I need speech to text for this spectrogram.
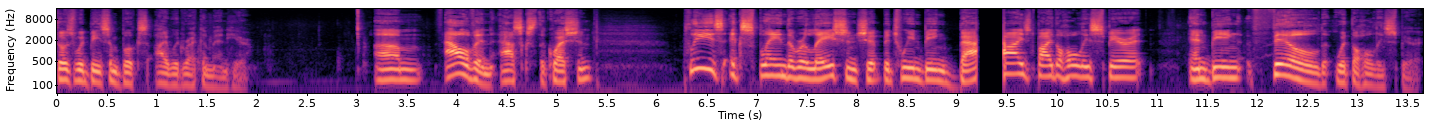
those would be some books I would recommend here. Um, Alvin asks the question Please explain the relationship between being baptized by the Holy Spirit and being filled with the Holy Spirit.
